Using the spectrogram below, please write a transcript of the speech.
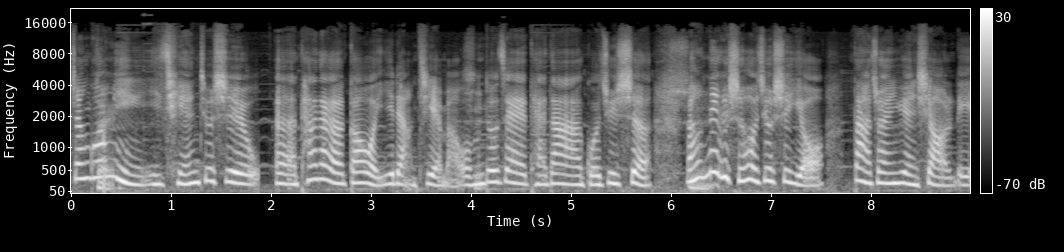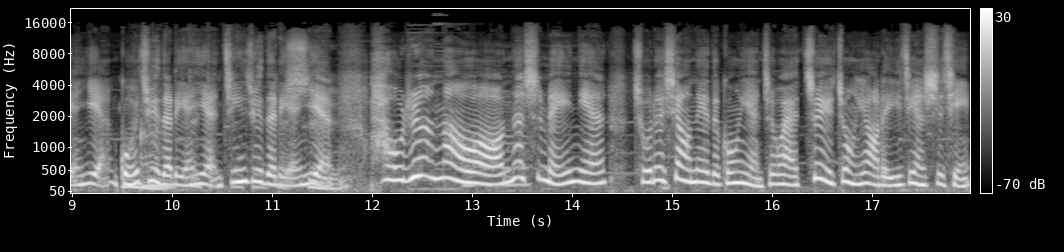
张光敏以前就是呃，他大概高我一两届嘛，我们都在台大国剧社，然后那个时候就是有。大专院校联演，国剧的联演，京剧的联演，好热闹哦！那是每一年除了校内的公演之外，最重要的一件事情，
